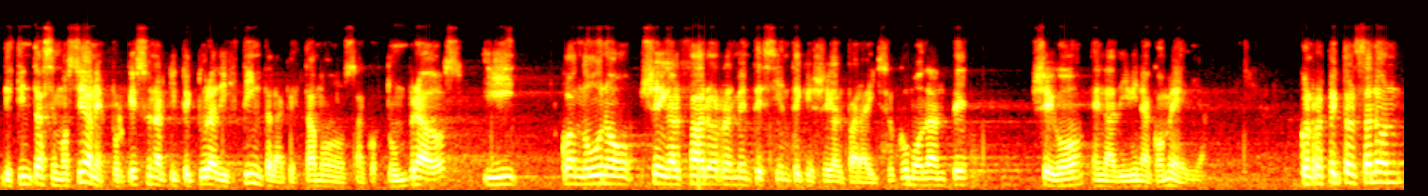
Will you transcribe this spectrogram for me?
distintas emociones, porque es una arquitectura distinta a la que estamos acostumbrados y cuando uno llega al faro realmente siente que llega al paraíso, como Dante llegó en la Divina Comedia. Con respecto al salón,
